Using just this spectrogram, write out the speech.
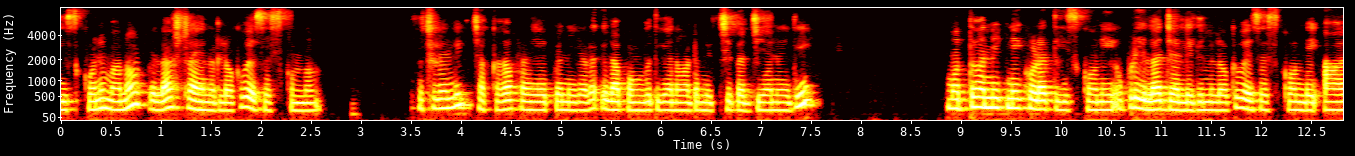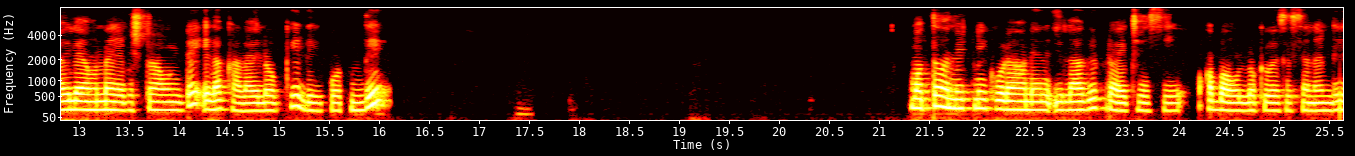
తీసుకొని మనం ఇలా స్ట్రైనర్లోకి వేసేసుకుందాం. చూడండి చక్కగా ఫ్రై అయిపోయినాయి కదా ఇలా పొంగుతాయి అనమాట మిర్చి బజ్జీ అనేది. మొత్తం అన్నిటినీ కూడా తీసుకొని ఇప్పుడు ఇలా జల్లి గిన్నెలోకి వేసేసుకోండి. ఆయిల్ ఏమన్నా ఎక్స్ట్రా ఉంటే ఇలా కళాయిలోకి దిగిపోతుంది. మొత్తం అన్నిటినీ కూడా నేను ఇలాగే ఫ్రై చేసి ఒక బౌల్లోకి వేసేసానండి.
